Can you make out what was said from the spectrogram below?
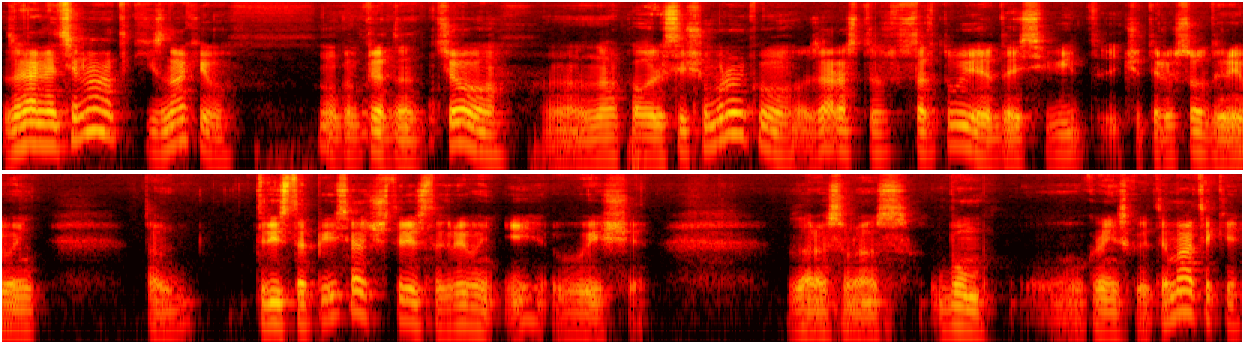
Загальна ціна таких знаків, ну, конкретно цього на поларистичному ринку зараз стартує десь від 400 гривень, там 350-400 гривень і вище. Зараз у нас бум української тематики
